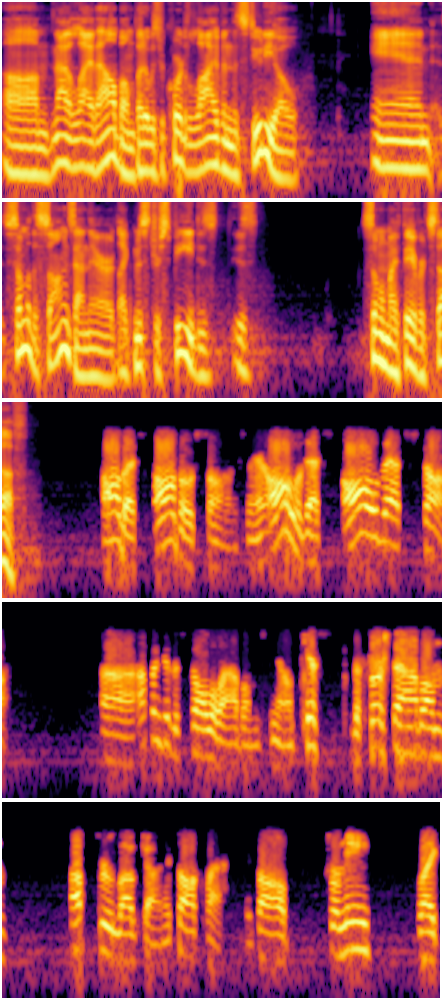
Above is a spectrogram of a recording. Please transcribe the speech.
Um, not a live album, but it was recorded live in the studio. And some of the songs on there, like Mr. Speed, is is some of my favorite stuff. all that, all those songs, man, all of that, all of that stuff, uh, up into the solo albums, you know, Kiss, the first album, up through Love Gun, it's all classic. It's all, for me, like,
